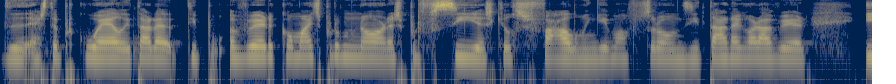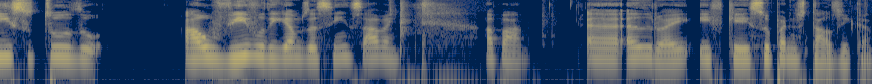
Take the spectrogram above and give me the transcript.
de esta prequela e estar a, tipo, a ver com mais pormenor as profecias que eles falam em Game of Thrones e estar agora a ver isso tudo ao vivo, digamos assim, sabem? Opá, Uh, adorei e fiquei super nostálgica.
